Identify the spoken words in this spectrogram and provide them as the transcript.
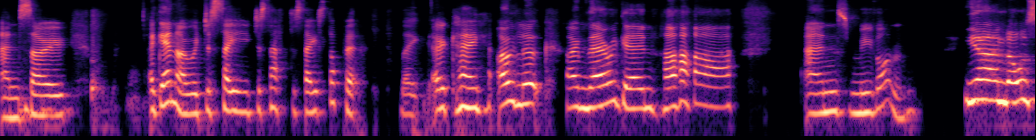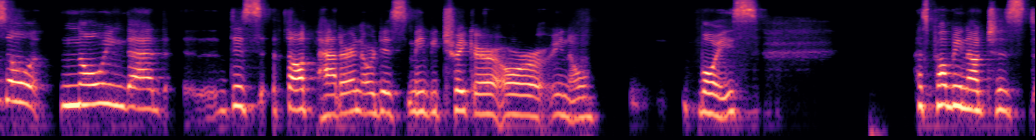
And so mm-hmm. again i would just say you just have to say stop it. Like okay oh look i'm there again. Ha ha ha. And move on. Yeah and also knowing that this thought pattern or this maybe trigger or you know voice has probably not just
